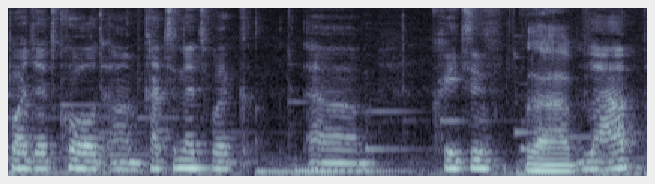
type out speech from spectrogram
project called um, Cartoon Network um, Creative Lab. lab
